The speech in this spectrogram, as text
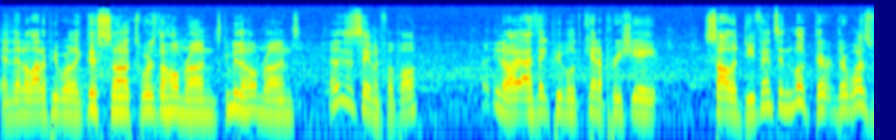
and then a lot of people were like, "This sucks. Where's the home runs? Give me the home runs." And is the same in football. Uh, you know, I, I think people can't appreciate solid defense. And look, there there was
